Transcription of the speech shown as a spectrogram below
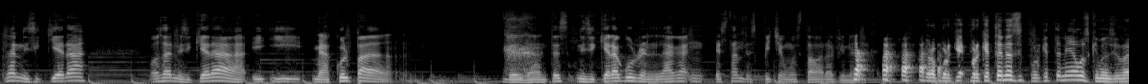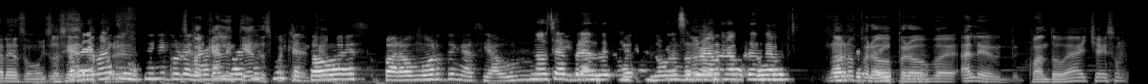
O sea, ni siquiera. O sea, ni siquiera. Y, y me da culpa desde antes. Ni siquiera Gurren Lagann es tan despiche como esta hora al final. Pero ¿por qué, por qué, tenés- por qué teníamos que mencionar eso, Moisés? Lo siento, Además, pero es- Sí, Gurren para que le entiendas, Todo es para un orden hacia un. No se aprende no, no, no, no no, aprendemos. No, no, pero, pero, eh, Ale, cuando vea a Jason,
